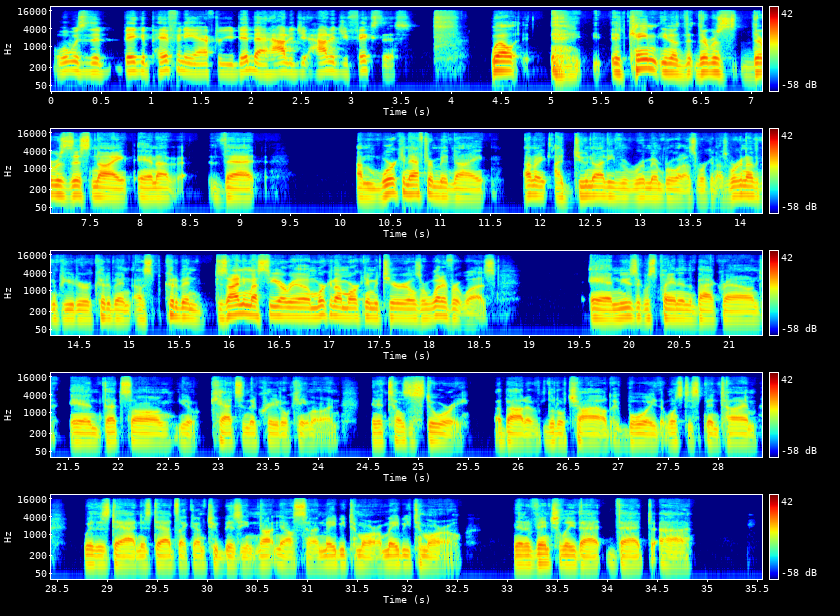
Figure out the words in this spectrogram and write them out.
what was the big epiphany after you did that? How did you how did you fix this? Well, it came, you know, th- there was there was this night and I that I'm working after midnight I don't. I do not even remember what I was working on. I was working on the computer. Could have been. I was could have been designing my CRM, working on marketing materials, or whatever it was. And music was playing in the background, and that song, you know, "Cats in the Cradle" came on, and it tells a story about a little child, a boy that wants to spend time with his dad, and his dad's like, "I'm too busy. Not now, son. Maybe tomorrow. Maybe tomorrow." And eventually, that that uh,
